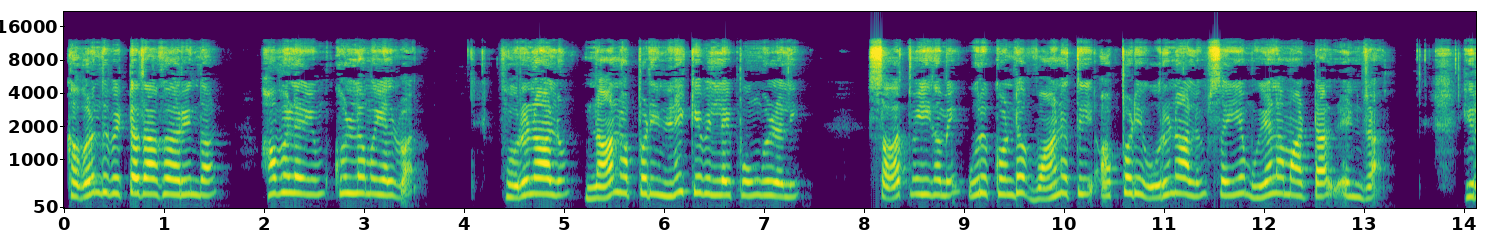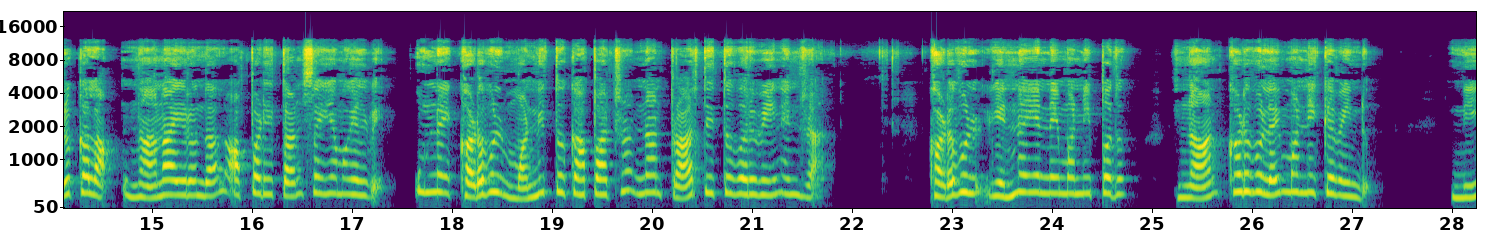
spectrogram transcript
கவர்ந்து விட்டதாக அறிந்தால் அவளையும் கொல்ல முயல்வாள். ஒரு நாளும் நான் அப்படி நினைக்கவில்லை பூங்குழலி. சாத்வீகமே உருக்கொண்ட வானத்தை அப்படி ஒரு நாளும் செய்ய முயலமாட்டாள் என்றார் இருக்கலாம் நானாயிருந்தால் அப்படித்தான் செய்ய முயல்வேன். உன்னை கடவுள் மன்னித்து காப்பாற்ற நான் பிரார்த்தித்து வருவேன் என்றார் கடவுள் என்ன என்னை மன்னிப்பது? நான் கடவுளை மன்னிக்க வேண்டும். நீ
